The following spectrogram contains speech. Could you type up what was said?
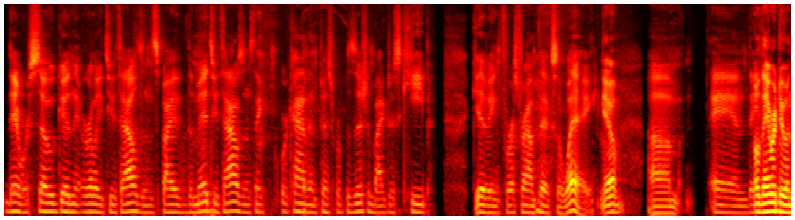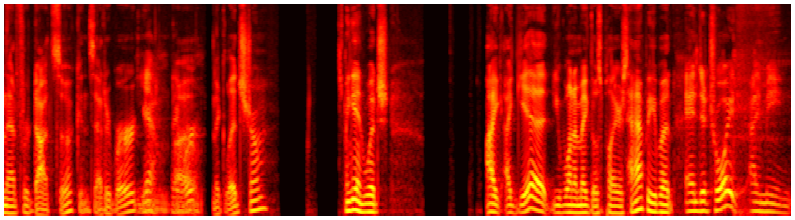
they were so good in the early 2000s. By the mid 2000s, they were kind of in Pittsburgh position by just keep giving first round picks away. Yep. Um, and they oh, they were never- doing that for Datsyuk and Zetterberg. Yeah, and, they uh, were. Nick Lidstrom. Again, which I I get you want to make those players happy, but And Detroit, I mean,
